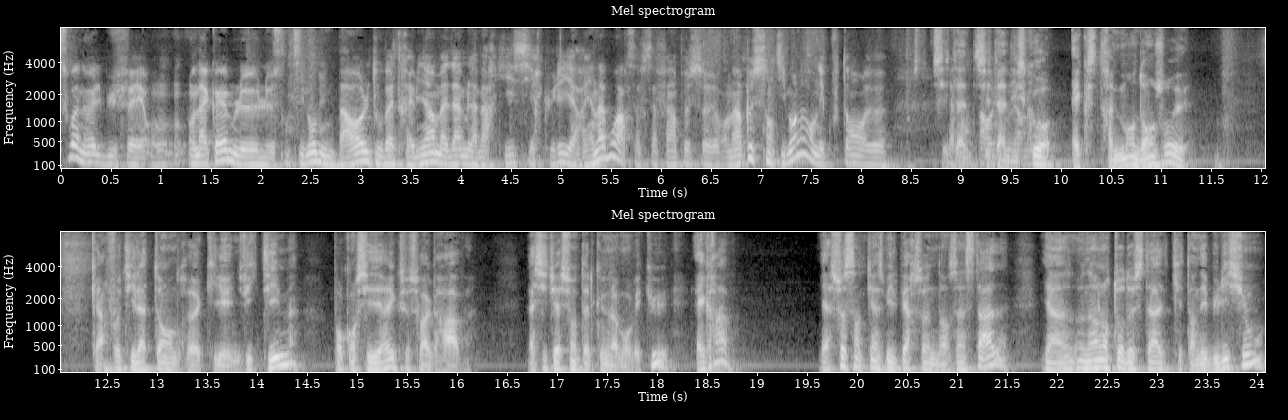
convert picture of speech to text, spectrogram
François Noël Buffet, on, a quand même le, sentiment d'une parole, tout va très bien, Madame la Marquise, circuler, il n'y a rien à voir. Ça, fait un peu on a un peu ce sentiment-là en écoutant. Euh, c'est un, discours extrêmement dangereux. Car faut-il attendre qu'il y ait une victime pour considérer que ce soit grave? La situation telle que nous l'avons vécue est grave. Il y a 75 000 personnes dans un stade, il y a un, alentour de stade qui est en ébullition,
